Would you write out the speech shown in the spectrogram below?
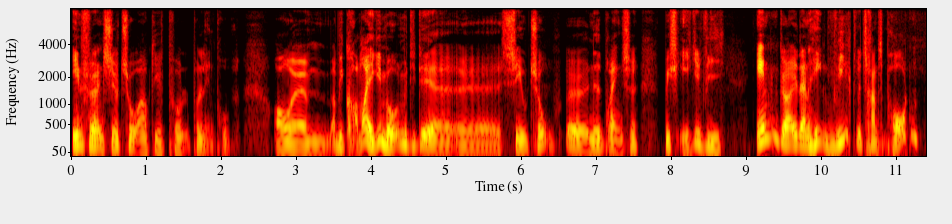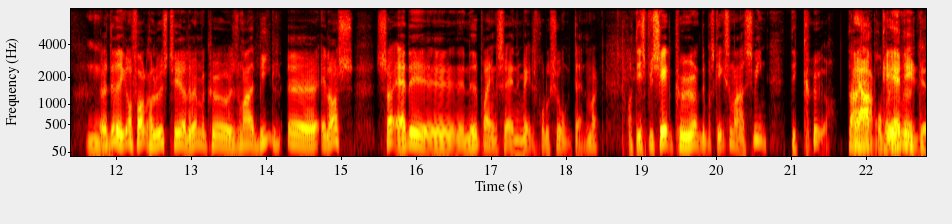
indfører en CO2-afgift på, på landbruget. Og, øh, og vi kommer ikke i mål med de der øh, CO2-nedbringelse, øh, hvis ikke vi enten gør et eller andet helt vildt ved transporten, Mm. Det ved jeg ikke, om folk har lyst til at lade være med at køre så meget bil. Øh, eller også, så er det øh, nedbringelse af animalsk produktion i Danmark. Og det er specielt køer, det er måske ikke så meget svin, det er køer, der ja, er problemet, de,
